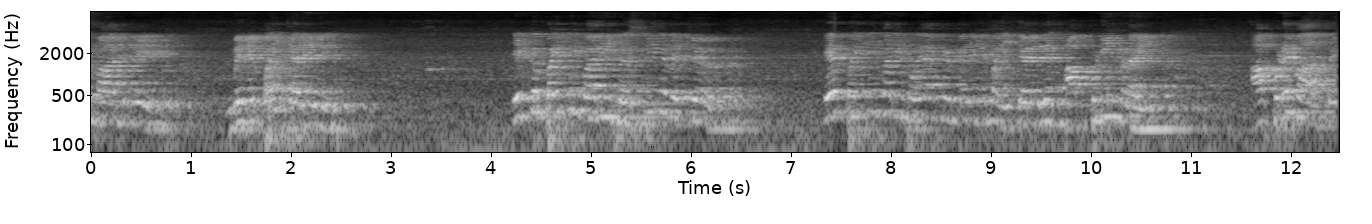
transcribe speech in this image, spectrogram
ਸਮਾਜ ਦੇ ਮੇਰੇ ਭਾਈਚਾਰੇ ਨੇ ਇੱਕ ਪਹਿਲੀ ਵਾਰੀ ਹਿਸਟਰੀ ਦੇ ਵਿੱਚ ਇਹ ਪਹਿਲੀ ਵਾਰੀ ਹੋਇਆ ਕਿ ਮੇਰੇ ਭਾਈਚਾਰੇ ਨੇ ਆਪਣੀ ਲੜਾਈ ਆਪਣੇ ਵਾਸਤੇ,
